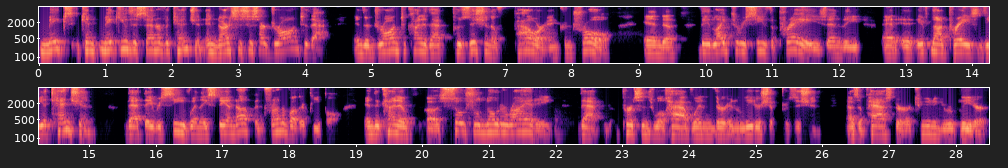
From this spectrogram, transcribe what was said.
makes can make you the center of attention, and narcissists are drawn to that, and they're drawn to kind of that position of power and control and uh, they like to receive the praise and the and if not praise the attention that they receive when they stand up in front of other people and the kind of uh, social notoriety that persons will have when they're in a leadership position as a pastor or community group leader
